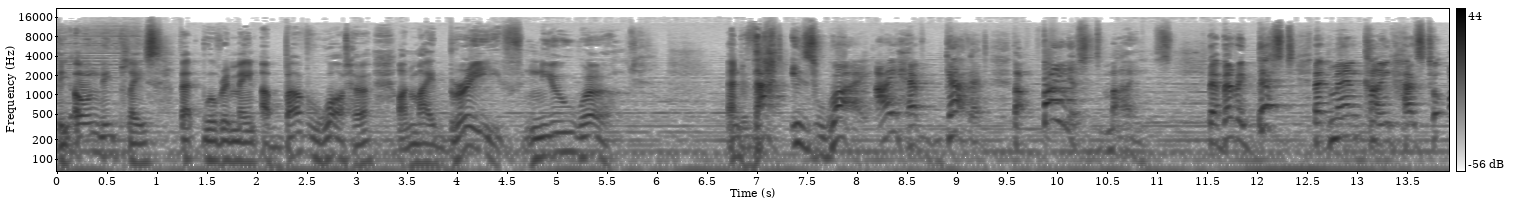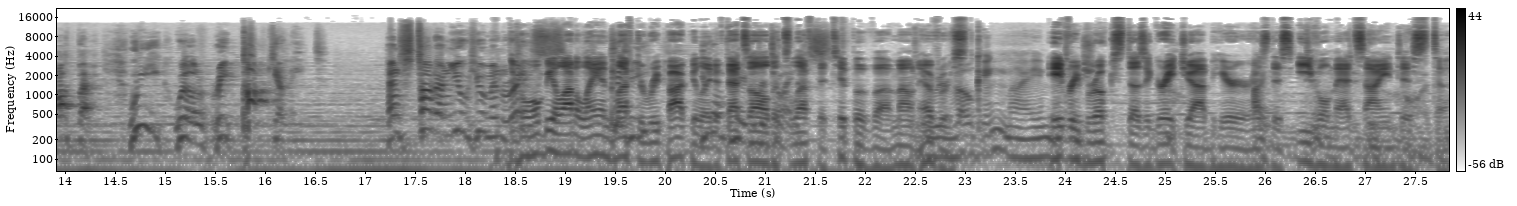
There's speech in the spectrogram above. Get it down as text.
The only place that will remain above water on my brave new world. And that is why I have gathered the finest minds, the very best that mankind has to offer. We will repopulate and start a new human race. There won't be a lot of land left to repopulate if that's all that's join left the tip of uh, Mount You're Everest. my Avery. Brooks does a great job here as this evil mad scientist. Uh,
